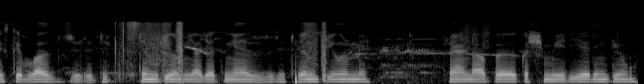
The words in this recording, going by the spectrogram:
इसके बाद रिंग ट्यून भी आ जाती हैं। रिंग ट्यून में फ्रेंड आप कश्मीरी रिंग ट्यून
